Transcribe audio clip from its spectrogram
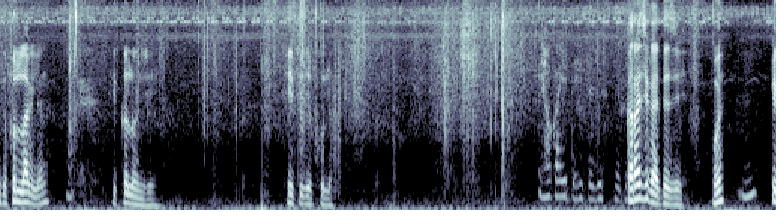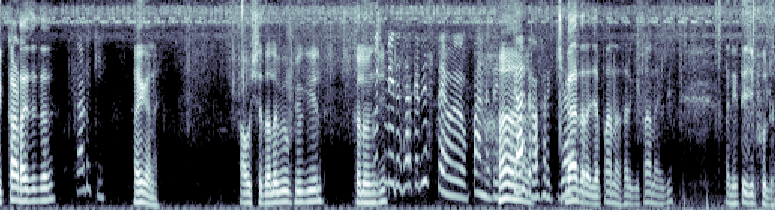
इथं फुलं लागले ना? ही. कलोंजी. ही तिची फुलं. इथे इथे दिसते ते. करायची काय त्याची? होय? हम्म. पीक काढायचं त्याचं? काढू की. आहे का नाही? औषधाला बी उपयोगी येईल कलोंजी. कोथमिरी सारखं दिसतंय पानं हा. गाजरासारखी गाजराच्या पानासारखी पानं आहे ती. आणि त्याची फुलं.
